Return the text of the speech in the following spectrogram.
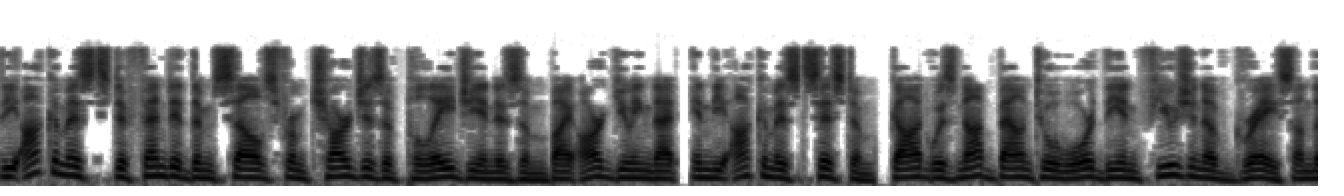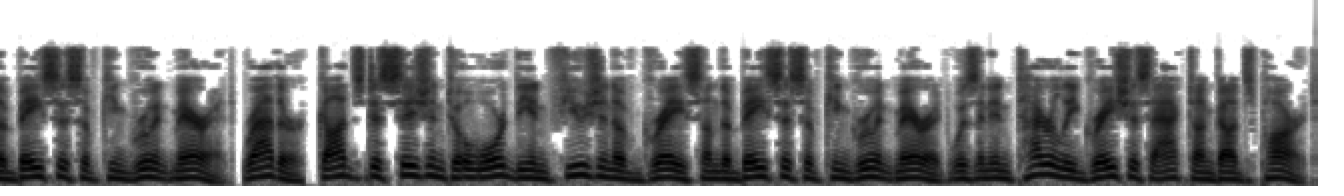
The Occamists defended themselves from charges of Pelagianism by arguing that, in the Occamist system, God was not bound to award the infusion of grace on the basis of congruent merit, rather, God's decision to award the infusion of grace on the basis of congruent merit was an entirely gracious act on God's part.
